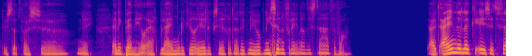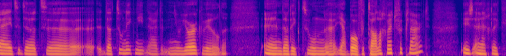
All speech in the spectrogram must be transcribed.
Dus dat was, uh, nee. En ik ben heel erg blij, moet ik heel eerlijk zeggen, dat ik nu ook niet in de Verenigde Staten woon. Uiteindelijk is het feit dat, dat toen ik niet naar New York wilde en dat ik toen ja, boventallig werd verklaard, is eigenlijk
